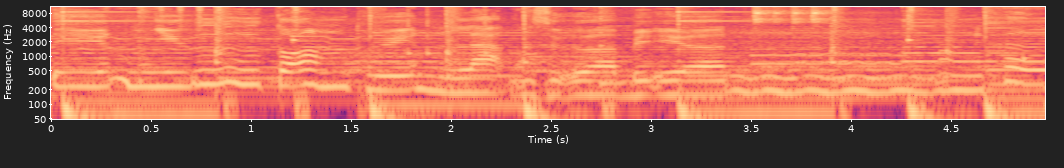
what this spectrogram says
tiền như con thuyền lạng giữa biển khơi.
